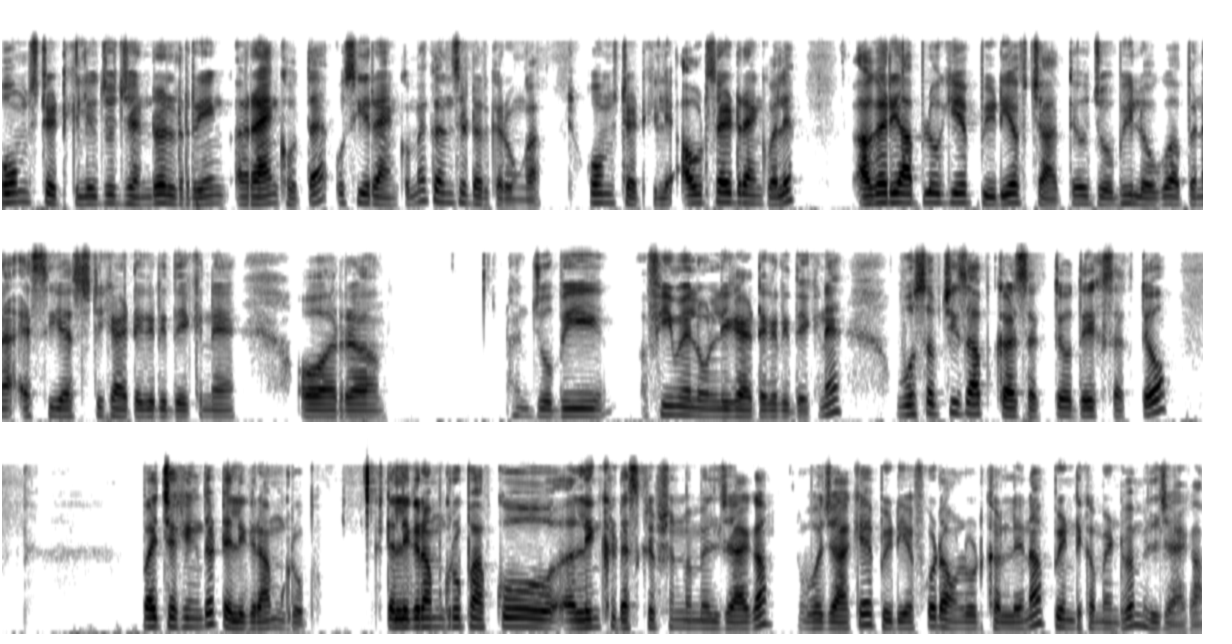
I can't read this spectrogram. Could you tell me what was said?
होम स्टेट के लिए जो जनरल रैंक रैंक होता है, उसी रैंक को मैं कंसिडर करूँगा होम स्टेट के लिए। आउटसाइड रैंक वाले, अगर ये आप लोग ये पीडीएफ चाहते हो, जो भी लोगो अपना S C S T category देखने और जो भी फीमेल ओनली कैटेगरी देखने, वो सब चीज़ आप कर सकते हो, देख सकते हो। By checking the Telegram group Telegram group आपको लिंक डिस्क्रिप्शन में मिल जाएगा। वो जाके पीडीएफ को डाउनलोड कर लेना पिंड कमेंट में मिल जाएगा।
